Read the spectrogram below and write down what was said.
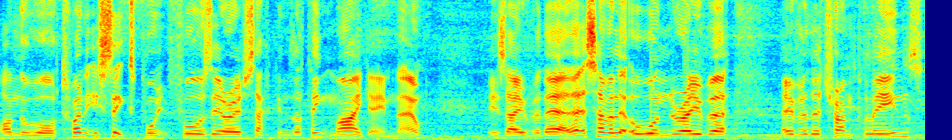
on the wall. 26.40 seconds. I think my game now is over there. Let's have a little wander over over the trampolines.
